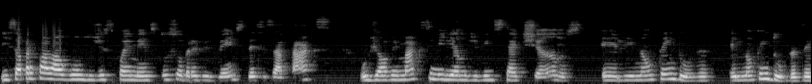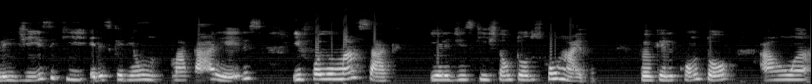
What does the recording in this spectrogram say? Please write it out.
E só para falar alguns dos depoimentos dos sobreviventes desses ataques, o jovem Maximiliano de 27 anos, ele não tem dúvidas, ele não tem dúvidas, ele disse que eles queriam matar eles e foi um massacre. E ele disse que estão todos com raiva. Foi o que ele contou a uma,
